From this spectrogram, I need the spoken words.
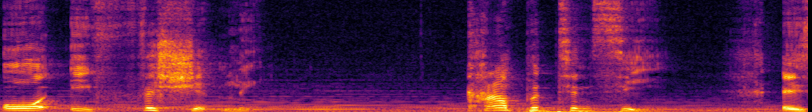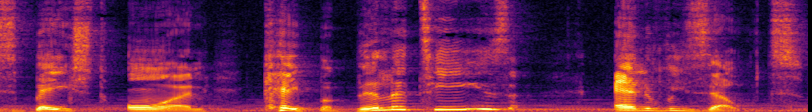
or efficiently. Competency is based on capabilities and results.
